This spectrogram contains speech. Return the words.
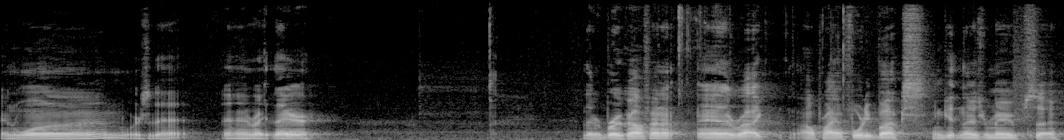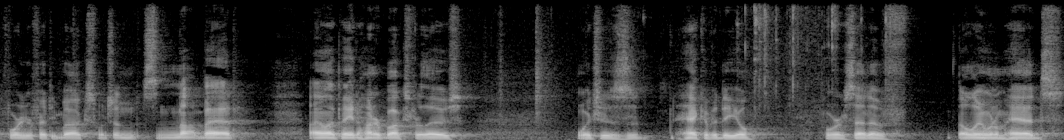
and one, where's it at? Uh, right there. They're broke off in it, and they're like, I'll probably have 40 bucks in getting those removed, so 40 or 50 bucks, which is not bad. I only paid 100 bucks for those, which is a heck of a deal for a set of aluminum heads.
